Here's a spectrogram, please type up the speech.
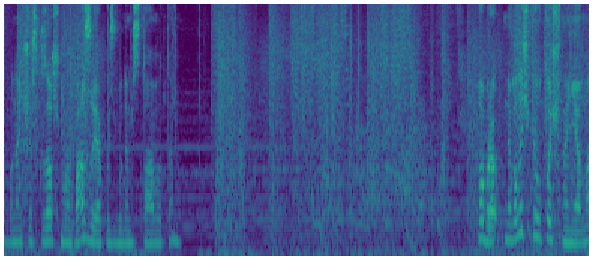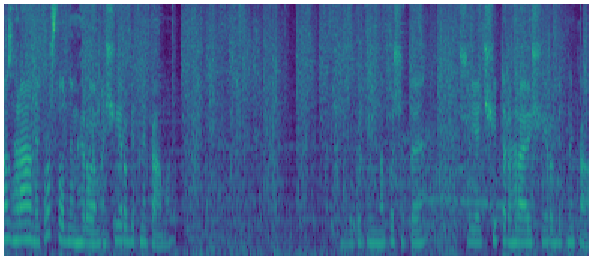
Я б наче сказав, що ми базу якось будемо ставити. Добре, невеличке уточнення. В нас гра не просто одним героєм, а ще й робітниками. Ви потім напишете, що я читер граю ще й робітниками.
